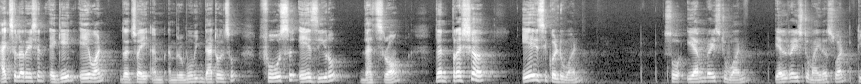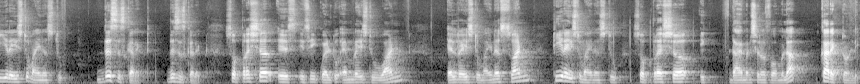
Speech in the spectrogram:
Acceleration again a1. That's why I'm, I'm removing that also. Force a0. That's wrong. Then pressure a is equal to 1. So m raised to 1, l raised to minus 1, t raised to minus 2. This is correct. This is correct. So pressure is, is equal to m raised to 1, l raised to minus 1, t raised to minus 2. So pressure dimensional formula correct only.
